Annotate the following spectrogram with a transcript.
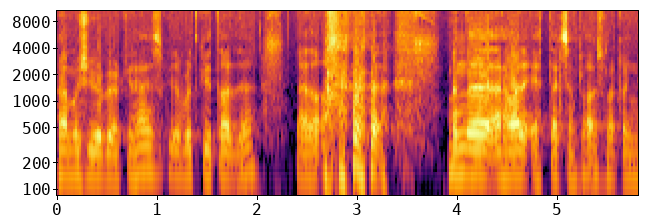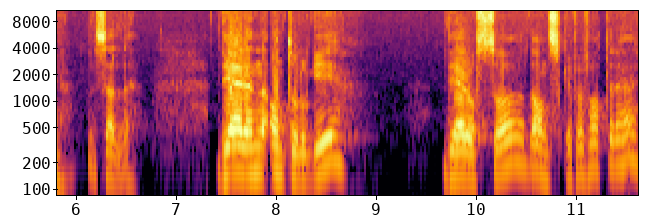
25 øh, bøker her. Skulle jeg blitt kvitt alle? Nei da. Men øh, jeg har ett eksemplar som jeg kan selge. Det er en antologi det er også danske forfattere her.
